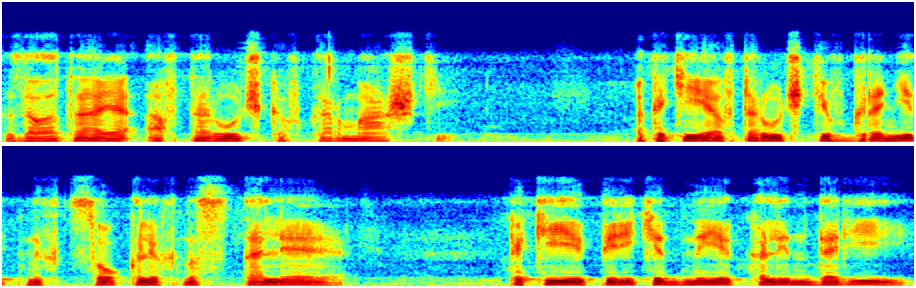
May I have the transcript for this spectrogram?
Золотая авторучка в кармашке. А какие авторучки в гранитных цоколях на столе. Какие перекидные календари.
